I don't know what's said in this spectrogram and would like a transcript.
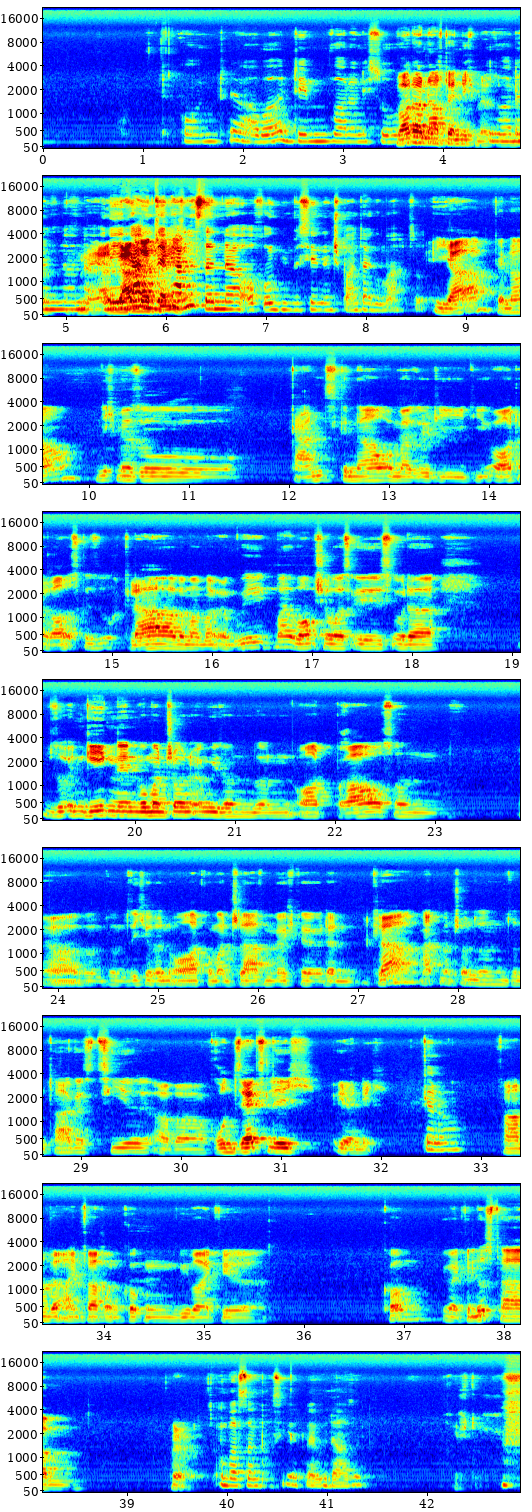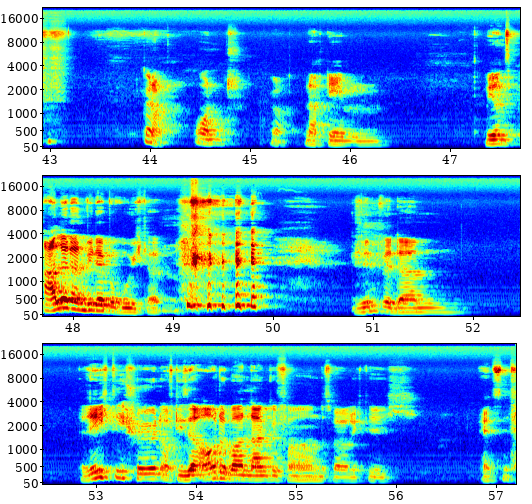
Und ja, aber dem war dann nicht so. War danach dann nicht mehr so. Ne? Dann, dann, naja, nee, wir, haben wir haben es dann da auch irgendwie ein bisschen entspannter gemacht. So. Ja, genau. Nicht mehr so ganz genau immer so die, die Orte rausgesucht. Klar, wenn man mal irgendwie bei Warmshowers ist oder so in Gegenden, wo man schon irgendwie so einen, so einen Ort braucht, so einen, ja, so, so einen sicheren Ort, wo man schlafen möchte, dann klar hat man schon so ein, so ein Tagesziel, aber grundsätzlich eher nicht. Genau. Fahren wir einfach und gucken, wie weit wir kommen, wie weit wir Lust haben. Ja. Und was dann passiert, wenn wir da sind. Richtig. genau. Und ja, nachdem wir uns alle dann wieder beruhigt hatten, sind wir dann richtig schön auf dieser Autobahn lang gefahren. Das war richtig ätzend.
